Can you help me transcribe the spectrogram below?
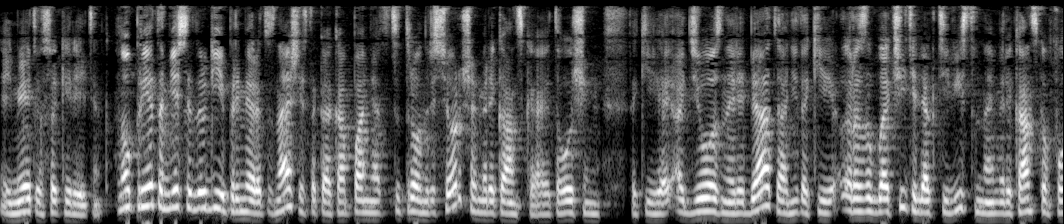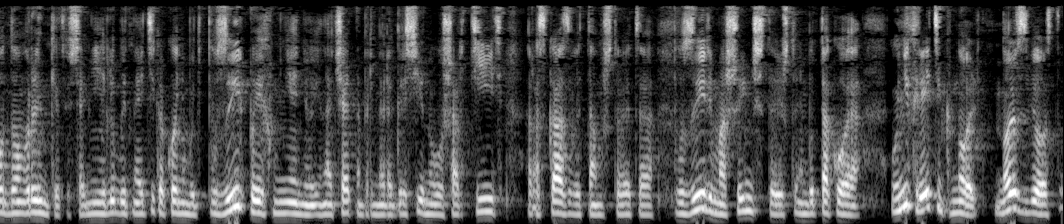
имеют высокий рейтинг. Но при этом есть и другие примеры. Ты знаешь, есть такая компания Citron Research американская, это очень такие одиозные ребята, они такие разоблачители, активисты на американском американском фондовом рынке. То есть они любят найти какой-нибудь пузырь, по их мнению, и начать, например, агрессивно его шортить, рассказывать там, что это пузырь, мошенничество и что-нибудь такое. У них рейтинг 0, 0 звезд,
